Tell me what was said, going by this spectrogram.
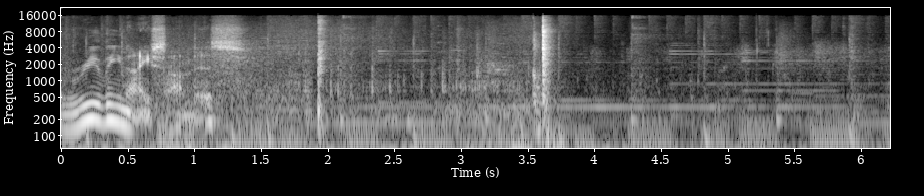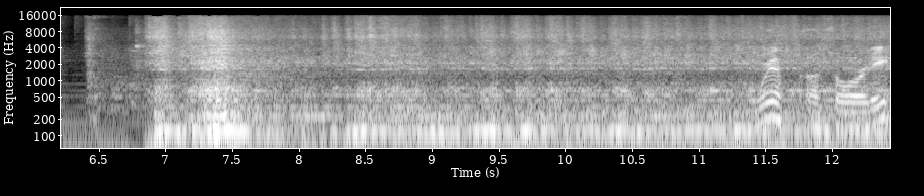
really nice on this. With authority.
